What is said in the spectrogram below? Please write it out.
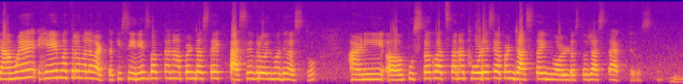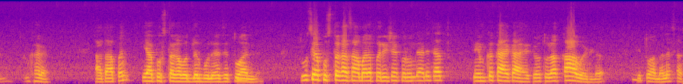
त्यामुळे हे मात्र मला वाटतं की सिरीज बघताना आपण जास्त एक पॅसिव्ह रोलमध्ये असतो. आणि पुस्तक वाचताना थोडेसे आपण जास्त इन्व्हॉल्ड असतो जास्त ऍक्टिव्ह असतो. खरं आता आपण या पुस्तकाबद्दल बोलूया जे तू आणलं. तूच या पुस्तकाचा आम्हाला परिचय करून दे आणि त्यात नेमकं काय काय आहे किंवा तुला का आवडलं हे तू आम्हाला सांग.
